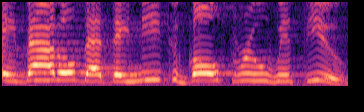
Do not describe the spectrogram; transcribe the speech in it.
a battle that they need to go through with you.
